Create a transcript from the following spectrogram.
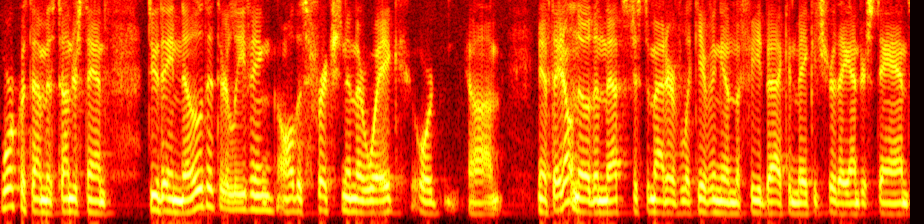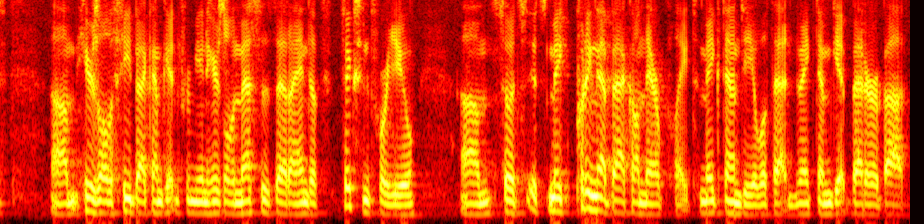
work with them is to understand: do they know that they're leaving all this friction in their wake, or um, and if they don't know, then that's just a matter of like giving them the feedback and making sure they understand. Um, here's all the feedback I'm getting from you, and here's all the messes that I end up fixing for you. Um, so it's it's make, putting that back on their plate to make them deal with that and make them get better about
